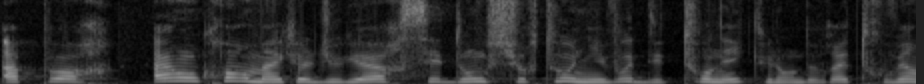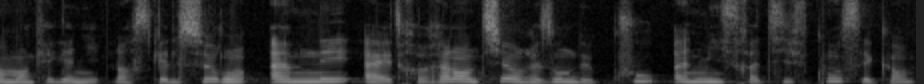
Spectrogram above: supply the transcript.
apport à en croire Michael Duggar, c'est donc surtout au niveau des tournées que l'on devrait trouver un manque à gagner. Lorsqu'elles seront amenées à être ralenties en raison de coûts administratifs conséquents,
